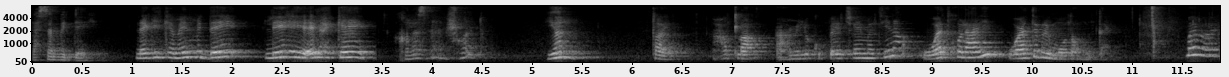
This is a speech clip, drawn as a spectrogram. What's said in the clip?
لحسن متضايق. ناجي كمان متضايق؟ ليه؟ هي إيه الحكاية؟ خلاص بقى مش وقته. يلا. طيب هطلع أعمل له كوباية شاي متينة وأدخل عليه وأعتبر الموضوع منتهي. باي باي.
